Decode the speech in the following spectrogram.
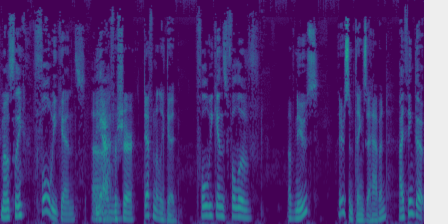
mostly. full weekends. Um, yeah, for sure. Definitely good. Full weekends full of of news. There's some things that happened. I think that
